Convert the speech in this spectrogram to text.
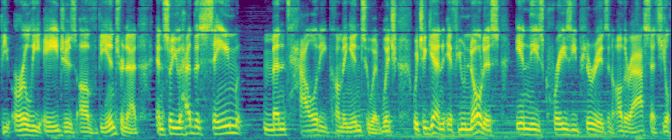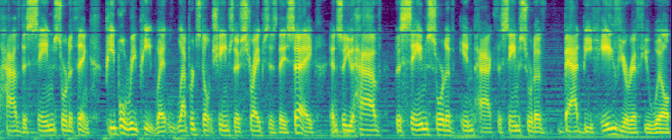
the early ages of the internet and so you had the same mentality coming into it which which again if you notice in these crazy periods and other assets you'll have the same sort of thing people repeat right? leopards don't change their stripes as they say and so you have the same sort of impact the same sort of bad behavior if you will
